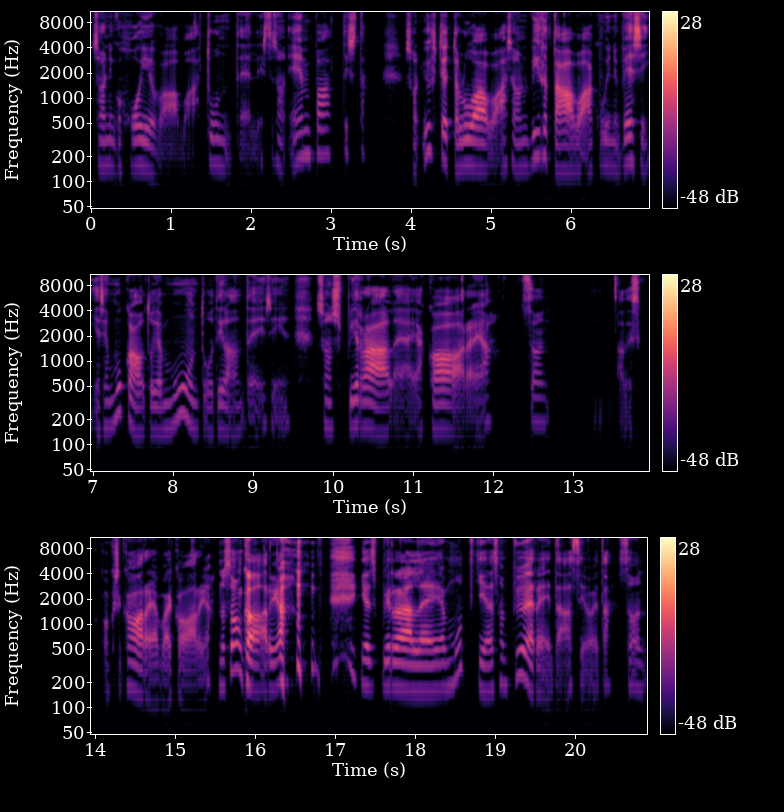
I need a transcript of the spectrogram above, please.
se on niinku hoivaavaa, tunteellista, se on empaattista, se on yhteyttä luovaa, se on virtaavaa kuin vesi ja se mukautuu ja muuntuu tilanteisiin. Se on spiraaleja ja kaareja. Se on, onko se kaareja vai kaaria? No se on kaaria. ja spiraaleja ja mutkia, se on pyöreitä asioita. Se on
